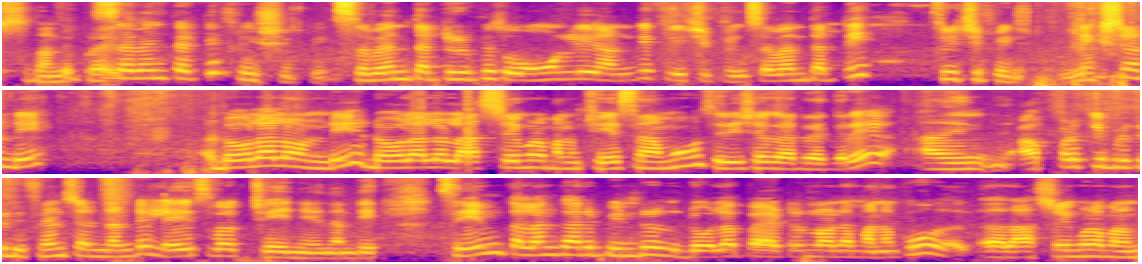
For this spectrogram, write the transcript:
వస్తుందండి price seven thirty free shipping seven thirty rupees only అండి free shipping seven thirty free shipping next అండి. డోలాలో అండి డోలాలో లాస్ట్ టైం కూడా మనం చేసాము శిరీష గారి దగ్గరే. అప్పటికి ఇప్పటికి డిఫరెన్స్ ఏంటంటే లేస్ వర్క్ చేంజ్ అయిందండి. సేమ్ కలంకారీ ప్రింట్ డోలా ప్యాటర్న్లోనే మనకు లాస్ట్ టైం కూడా మనం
